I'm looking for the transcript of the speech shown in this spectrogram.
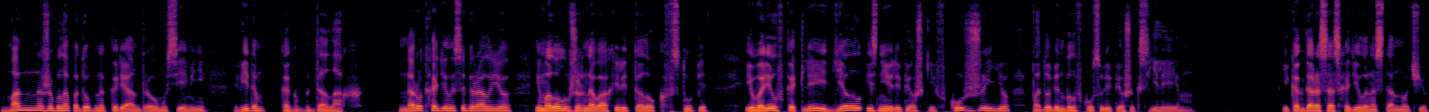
Манна же была подобна кориандровому семени, видом как бдалах. Народ ходил и собирал ее, и молол в жерновах или толок в ступе, и варил в котле и делал из нее лепешки. Вкус же ее подобен был вкусу лепешек с елеем. И когда роса сходила на стан ночью,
